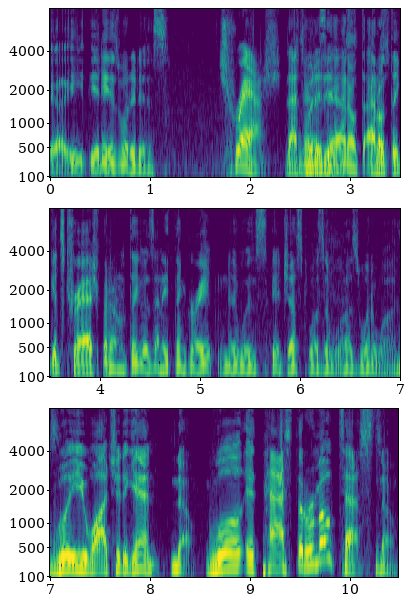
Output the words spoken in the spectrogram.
uh, it is what it is. trash. That's what Yeah, it is. I don't I don't think it's trash, but I don't think it was anything great. And it was it just was it was what it was. Will you watch it again? No. Will it pass the remote test? No.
